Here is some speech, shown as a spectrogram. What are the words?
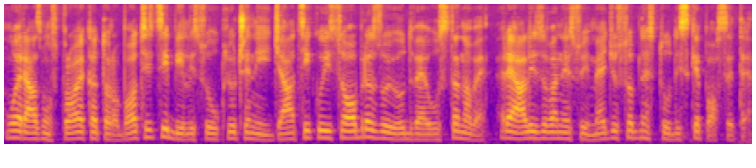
U Erasmus projekat o robotici bili su uključeni i đaci koji se obrazuju u dve ustanove. Realizovane su i međusobne studijske posete.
